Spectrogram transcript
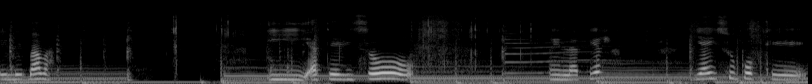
elevaba. Y aterrizó en la tierra. Y ahí supo que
